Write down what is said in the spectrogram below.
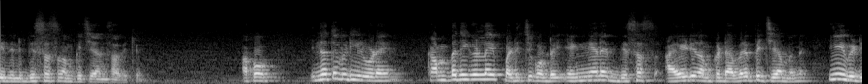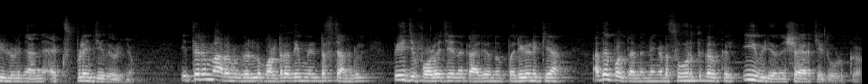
രീതിയിൽ ബിസിനസ് നമുക്ക് ചെയ്യാൻ സാധിക്കും. അപ്പോൾ ഇന്നത്തെ വീഡിയോയിലൂടെ കമ്പനികളെ പഠിച്ചുകൊണ്ട് എങ്ങനെ ബിസിനസ് ഐഡിയ നമുക്ക് ഡെവലപ്പ് ചെയ്യാമെന്ന് ഈ വീഡിയോയിലൂടെ ഞാൻ എക്സ്പ്ലെയിൻ ചെയ്തു കഴിഞ്ഞു. ഇത്തരം അറിവുകളിൽ വളരെയധികം ഇൻട്രസ്റ്റ് ആണെങ്കിൽ പേജ് ഫോളോ ചെയ്യുന്ന കാര്യം ഒന്ന് പരിഗണിക്കുക. അതേപോലെ തന്നെ നിങ്ങളുടെ സുഹൃത്തുക്കൾക്ക് ഈ വീഡിയോ ഒന്ന് ഷെയർ ചെയ്ത് കൊടുക്കുക.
